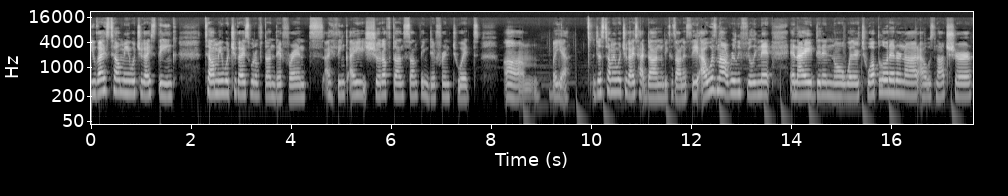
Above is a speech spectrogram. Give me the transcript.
you guys tell me what you guys think. Tell me what you guys would have done different. I think I should have done something different to it. Um but yeah. Just tell me what you guys had done because honestly I was not really feeling it and I didn't know whether to upload it or not. I was not sure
